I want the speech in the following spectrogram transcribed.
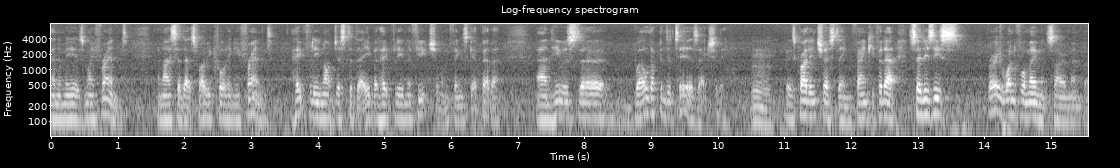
enemy is my friend. And I said, that's why we're calling you friend. Hopefully not just today, but hopefully in the future when things get better. And he was uh, welled up into tears, actually. Mm. It was quite interesting. Thank you for that. So there's these very wonderful moments I remember.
